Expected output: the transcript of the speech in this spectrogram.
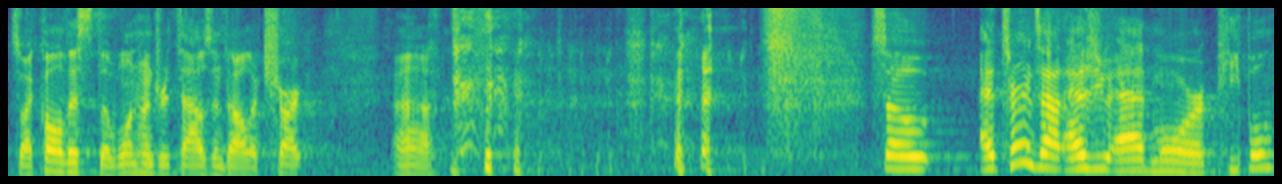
so I call this the $100,000 chart. Uh, so it turns out as you add more people,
